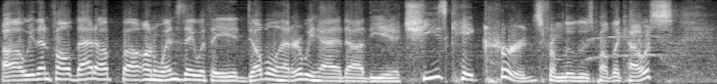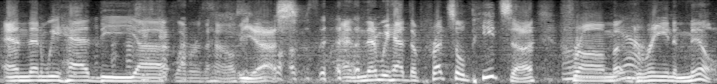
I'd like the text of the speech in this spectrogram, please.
Uh, we then followed that up uh, on Wednesday with a doubleheader. We had uh, the cheesecake curds from Lulu's Public House. And then we had the uh, lover in the house. Yes. and then we had the pretzel pizza from Oh, yeah. Green Mill.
